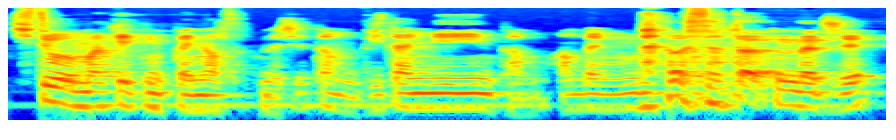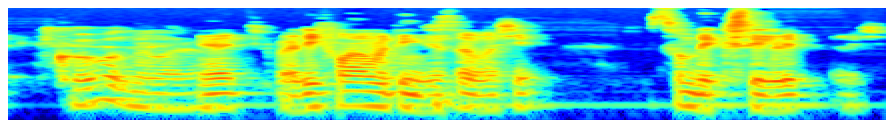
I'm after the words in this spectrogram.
Сетевой маркетингпен айналысатындар ше там витамин там андай мындай сататындар ше көп ондайлар иә типа реклама бірдеңе жасап вообще сондай кісі келеді короче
